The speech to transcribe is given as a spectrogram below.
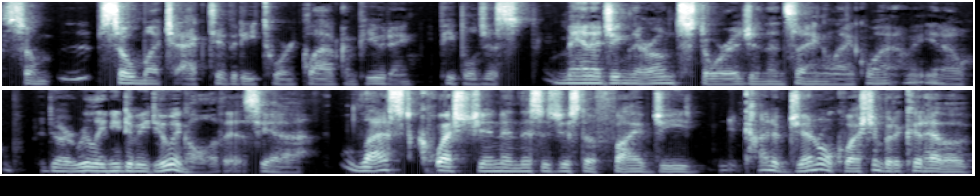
so so much activity toward cloud computing. People just managing their own storage and then saying like, "What, you know, do I really need to be doing all of this?" Yeah. Last question, and this is just a 5G kind of general question, but it could have a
